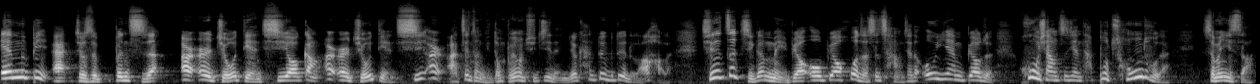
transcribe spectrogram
，MB 哎就是奔驰。二二九点七幺杠二二九点七二啊，这种你都不用去记的，你就看对不对的老好了。其实这几个美标、欧标或者是厂家的 OEM 标准，互相之间它不冲突的。什么意思啊？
